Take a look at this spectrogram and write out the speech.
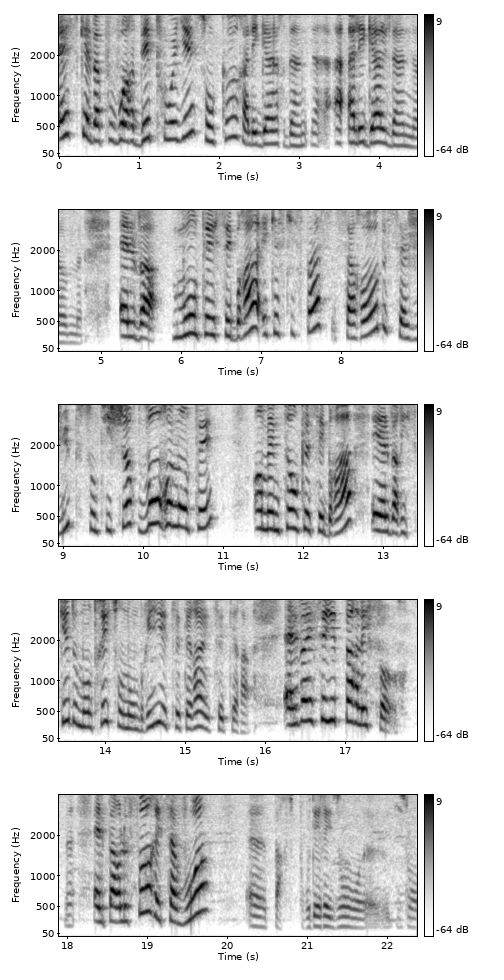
est-ce qu'elle va pouvoir déployer son corps à l'égal d'un homme? Elle va monter ses bras et qu'est-ce qui se passe? Sa robe, sa jupe, son t-shirt vont remonter en même temps que ses bras et elle va risquer de montrer son nombril, etc., etc. Elle va essayer de parler fort. Elle parle fort et sa voix euh, pour des raisons, euh, disons,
